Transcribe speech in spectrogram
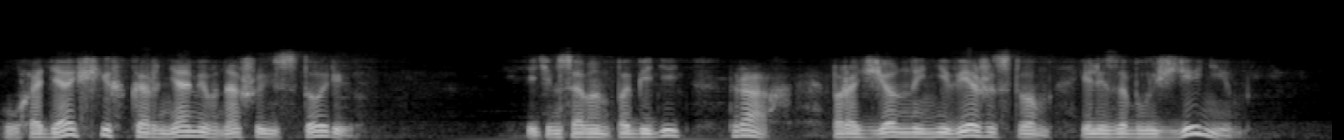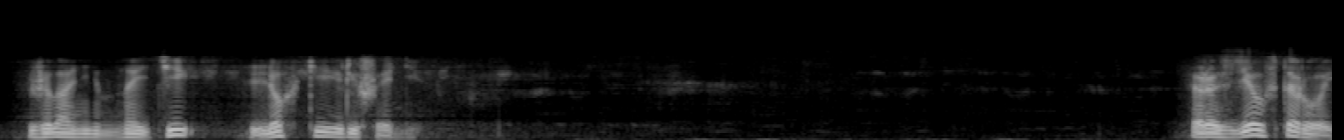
уходящих корнями в нашу историю, и тем самым победить страх, порожденный невежеством или заблуждением, желанием найти легкие решения. Раздел 2.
